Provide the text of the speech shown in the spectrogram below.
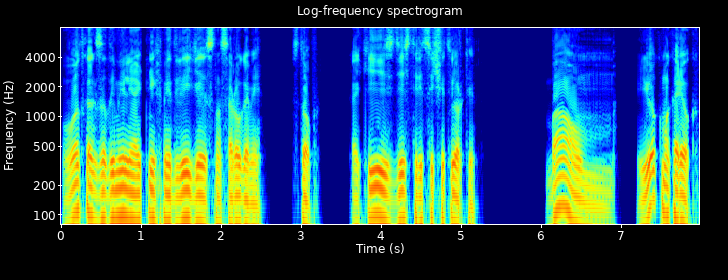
Вот как задымили от них медведи с носорогами. Стоп. Какие здесь тридцать четверки? Баум! Ёк-макарёк!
